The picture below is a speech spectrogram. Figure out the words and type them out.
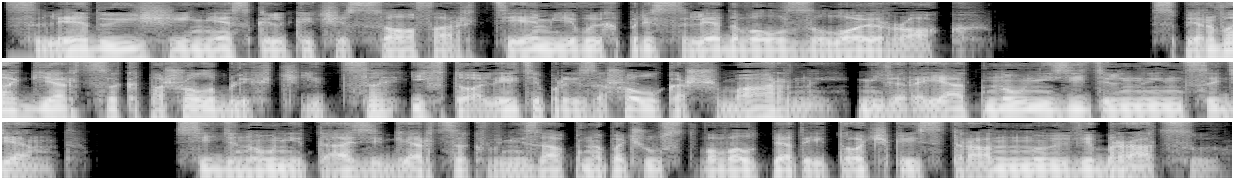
Следующие несколько часов Артемьевых преследовал злой рок. Сперва герцог пошел облегчиться, и в туалете произошел кошмарный, невероятно унизительный инцидент. Сидя на унитазе, герцог внезапно почувствовал пятой точкой странную вибрацию,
